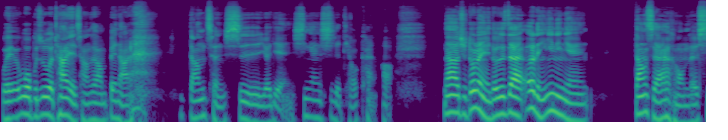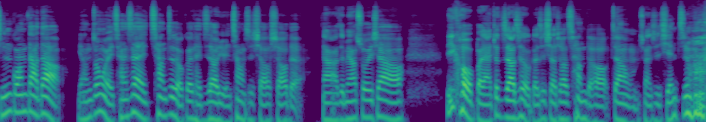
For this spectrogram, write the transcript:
为握不住的他，也常常被拿来 当成是有点性暗示的调侃啊。那许多人也都是在二零一零年，当时还很红的《星光大道》，杨宗纬参赛唱这首歌才知道原唱是萧潇的。那这边要说一下哦，B 口本来就知道这首歌是潇潇唱的哦，这样我们算是先知吗？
